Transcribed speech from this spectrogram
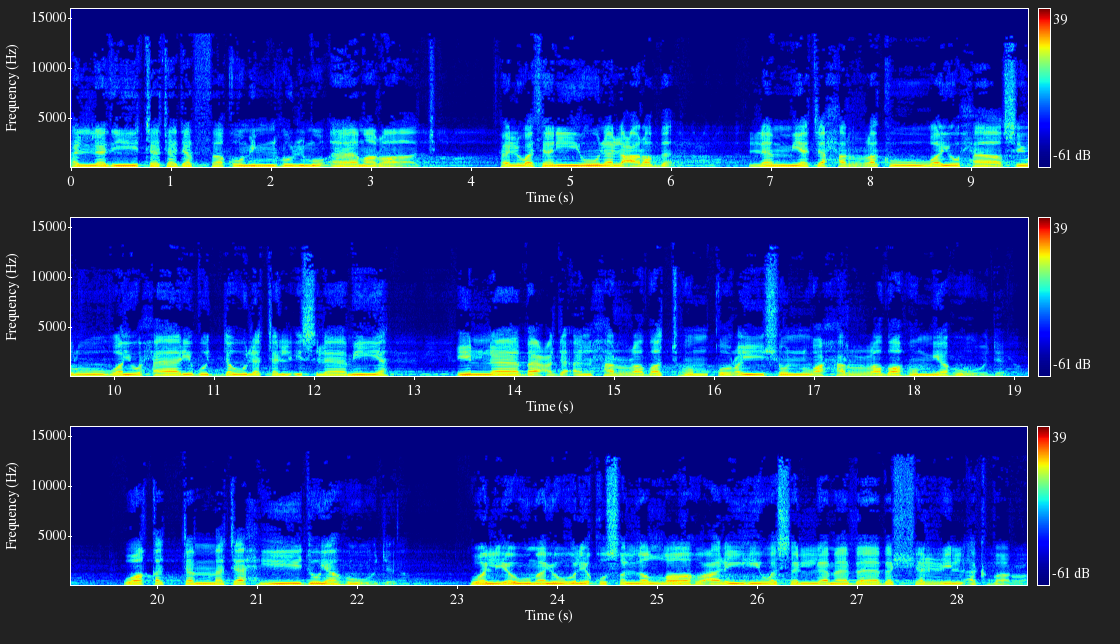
الذي تتدفق منه المؤامرات. فالوثنيون العرب لم يتحركوا ويحاصروا ويحاربوا الدولة الإسلامية إلا بعد أن حرضتهم قريش وحرضهم يهود. وقد تم تحييد يهود. واليوم يغلق صلى الله عليه وسلم باب الشر الأكبر.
